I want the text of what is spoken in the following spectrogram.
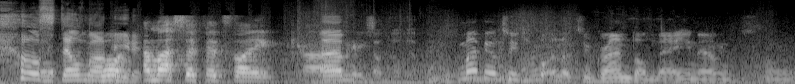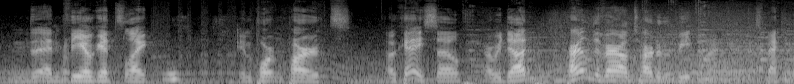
we'll still not Well, beat it. Unless if it's like, uh, Um, crazy. you might be able to put an up to grand on there, you know. And Theo gets like important parts. Okay, so are we done? Apparently the Veyron's harder to beat than I expected.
